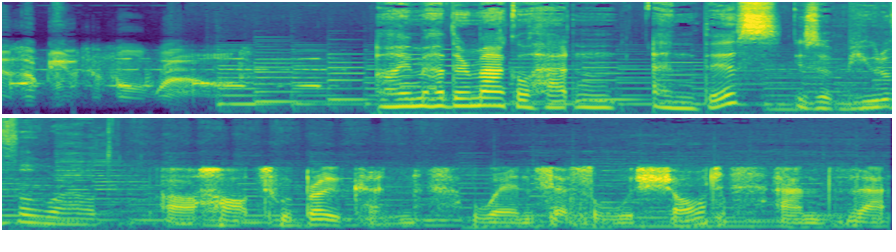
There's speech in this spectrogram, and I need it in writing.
is a Beautiful World. I'm Heather McElhatton, and this is A Beautiful World. Our hearts were broken when Cecil was shot, and that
